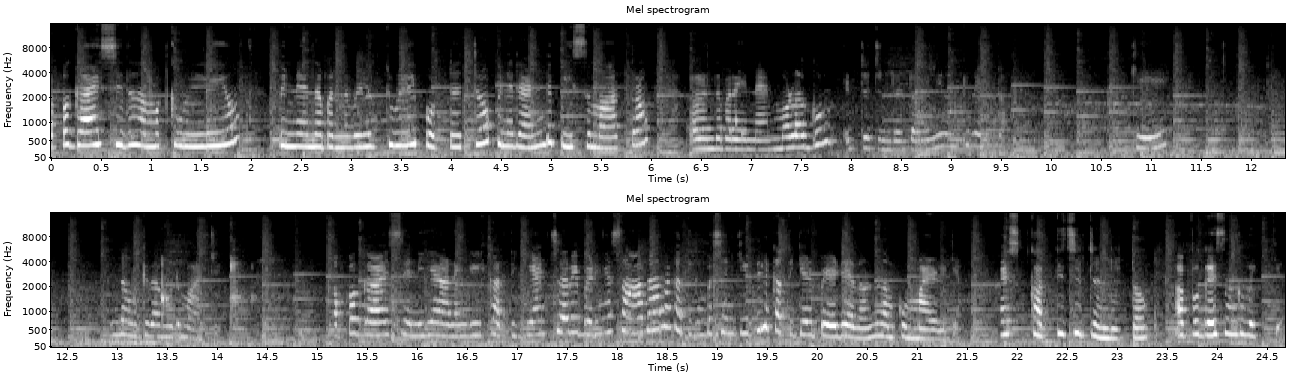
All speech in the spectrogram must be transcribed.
അപ്പോൾ ഗായ്സ് ഇത് നമുക്ക് ഉള്ളിയും പിന്നെ എന്താ പറയുന്നത് വെളുത്തുള്ളി പൊട്ടറ്റോ പിന്നെ രണ്ട് പീസ് മാത്രം എന്താ പറയുന്നത് മുളകും ഇട്ടിട്ടുണ്ട് കേട്ടോ. ഇനി നമുക്ക് വെക്കാം. ഓക്കെ നമുക്കിത് അങ്ങോട്ട് മാറ്റി. ഗായ്സ് എനിക്കാണെങ്കിൽ കത്തിക്കാൻ ചെറിയ പേടി. ഞാൻ സാധാരണ കത്തിക്കും പക്ഷെ എനിക്ക് ഇതിൽ കത്തിക്കാൻ പേടിയായതുകൊണ്ട് നമുക്ക് ഉമ്മ വിളിക്കാം. ഗൈസ് കത്തിച്ചിട്ടുണ്ട് കേട്ടോ അപ്പൊ ഗൈസ് നമുക്ക് വെക്കാം.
